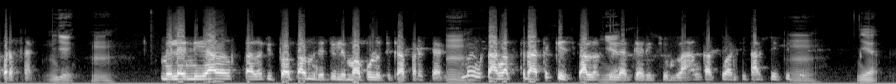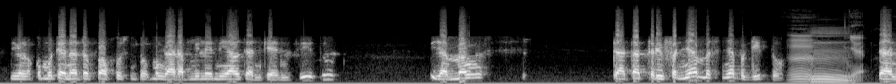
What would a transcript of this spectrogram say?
persen. ye, mm. Milenial kalau di total menjadi 53 persen. Hmm. Memang sangat strategis kalau Iya. dilihat dari jumlah angka kuantitatif itu. Mm. Jadi kalau kemudian ada fokus untuk menggarap milenial dan Gen Z itu ya memang data drivennya mestinya begitu. Mm. Hmm. Ya, Dan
